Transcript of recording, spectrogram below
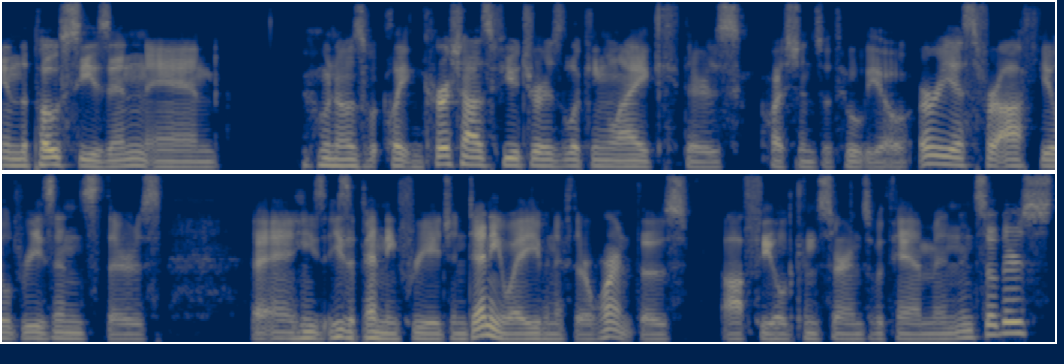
in the postseason. And who knows what Clayton Kershaw's future is looking like? There's questions with Julio Urias for off-field reasons. There's and he's he's a pending free agent anyway, even if there weren't those off-field concerns with him. And, and so there's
